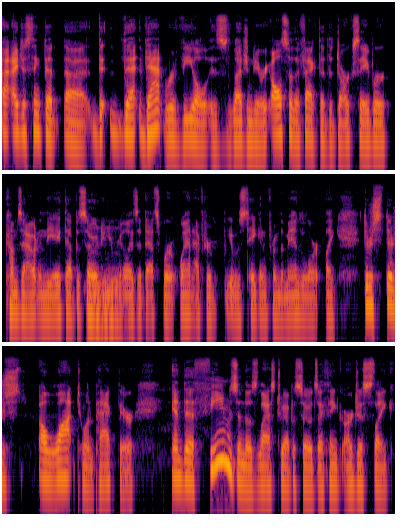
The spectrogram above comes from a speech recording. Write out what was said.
I just think that uh, th- that that reveal is legendary. Also, the fact that the dark saber comes out in the eighth episode, and you Mhm. realize that that's where it went after it was taken from the Mandalore. Like, there's there's a lot to unpack there, and the themes in those last two episodes, I think, are just like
